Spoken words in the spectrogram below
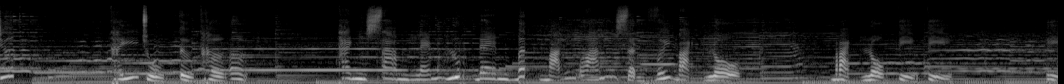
trước. Thấy chủ tử thờ ơ. Thanh Sam lén lút đem bất mãn oán giận với bạch lộ. Bạch lộ tỉ tỉ. Tỉ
